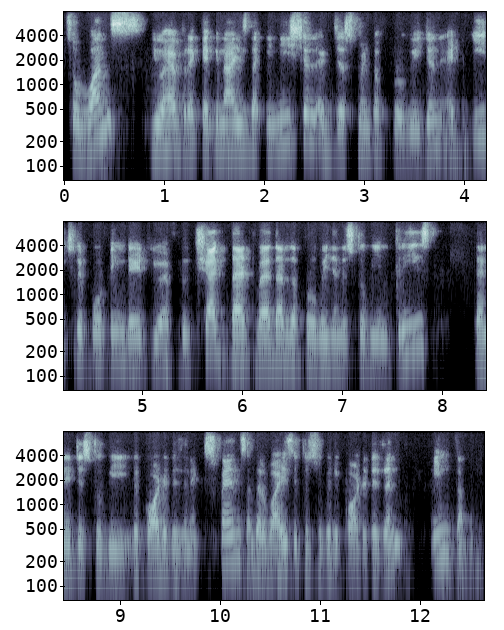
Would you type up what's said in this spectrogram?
So once you have recognized the initial adjustment of provision at each reporting date, you have to check that whether the provision is to be increased, then it is to be recorded as an expense. Otherwise, it is to be recorded as an income.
